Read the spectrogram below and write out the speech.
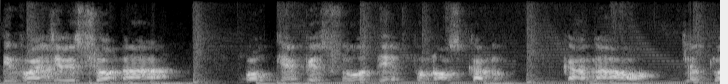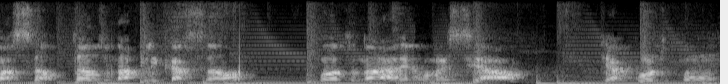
que vai direcionar qualquer pessoa dentro do nosso canal de atuação, tanto na aplicação quanto na área comercial, de acordo com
